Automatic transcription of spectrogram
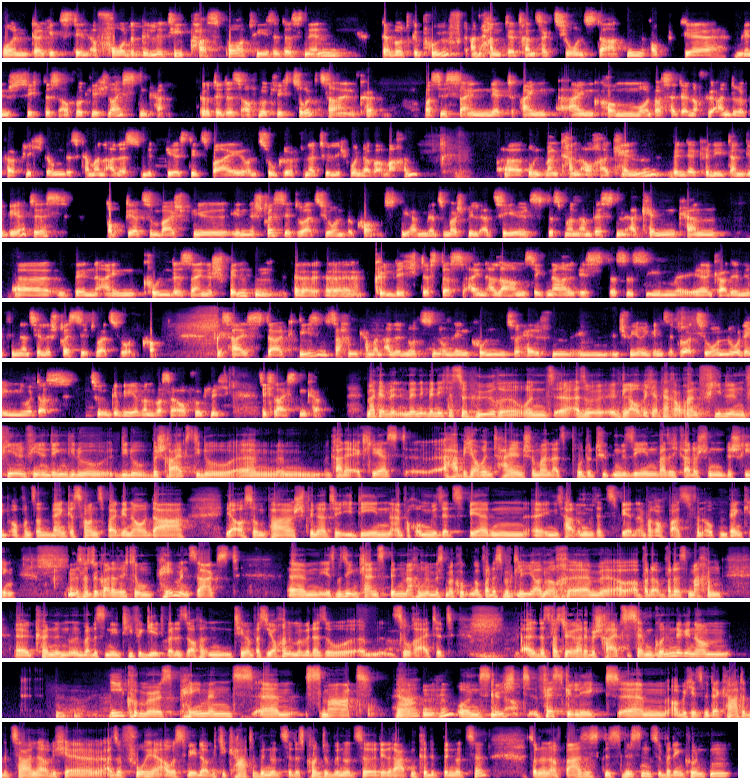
Und da gibt es den Affordability Passport, wie sie das nennen. Da wird geprüft anhand der Transaktionsdaten, ob der Mensch sich das auch wirklich leisten kann. Wird er das auch wirklich zurückzahlen können? was ist sein Netteinkommen und was hat er noch für andere Verpflichtungen. Das kann man alles mit PSD2 und Zugriff natürlich wunderbar machen. Äh, und man kann auch erkennen, wenn der Kredit dann gewährt ist, ob der zum Beispiel in eine Stresssituation bekommt. Die haben mir zum Beispiel erzählt, dass man am besten erkennen kann, wenn ein Kunde seine Spenden äh, äh, kündigt, dass das ein Alarmsignal ist, dass es ihm äh, gerade in eine finanzielle Stresssituation kommt. Das heißt, da, diese Sachen kann man alle nutzen, um den Kunden zu helfen in, in schwierigen Situationen oder ihm nur das zu gewähren, was er auch wirklich sich leisten kann. Michael, wenn, wenn ich das so höre und äh, also äh, glaube ich einfach auch an vielen, vielen, vielen Dingen, die du, die du beschreibst, die du ähm, ähm gerade erklärst, äh, habe ich auch in Teilen schon mal als Prototypen gesehen, was ich gerade schon beschrieb auf unseren Bank-Accounts, weil genau da ja auch so ein paar spinnerte Ideen einfach umgesetzt werden, äh, in die Tat umgesetzt werden, einfach auf Basis von Open Banking. Das, was du gerade Richtung Payment sagst, ähm, jetzt muss ich einen kleinen Spin machen. Wir müssen mal gucken, ob wir das wirklich auch noch, ähm, ob, wir, ob wir das machen äh, können und weil das in die Tiefe geht, weil das ist auch ein Thema, was Jochen immer wieder so, ähm, so reitet. Also das, was du ja gerade beschreibst, ist ja im Grunde genommen E-Commerce Payments ähm, smart, ja, mhm, und genau. nicht festgelegt, ähm, ob ich jetzt mit der Karte bezahle, ob ich äh, also vorher auswähle, ob ich die Karte benutze, das Konto benutze, den Ratenkredit benutze, sondern auf Basis des Wissens über den Kunden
